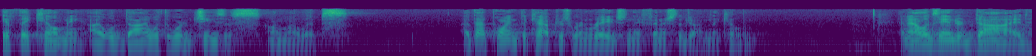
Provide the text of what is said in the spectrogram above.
If they kill me, I will die with the word Jesus on my lips. At that point, the captors were enraged and they finished the job and they killed him. And Alexander died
